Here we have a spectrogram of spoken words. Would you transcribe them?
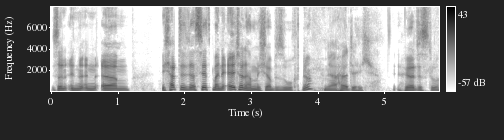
So, ein- ein- ähm, ich hatte das jetzt, meine Eltern haben mich ja besucht, ne? Ja, hörte ich. Hörtest du.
